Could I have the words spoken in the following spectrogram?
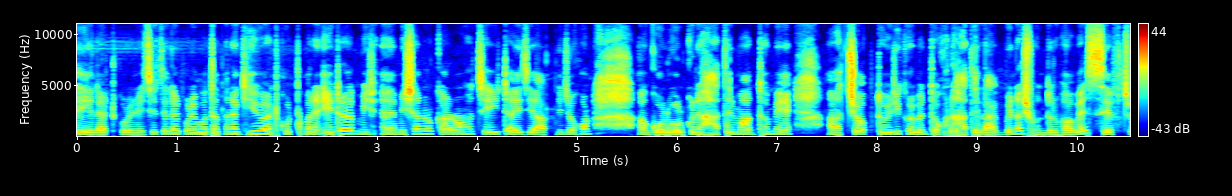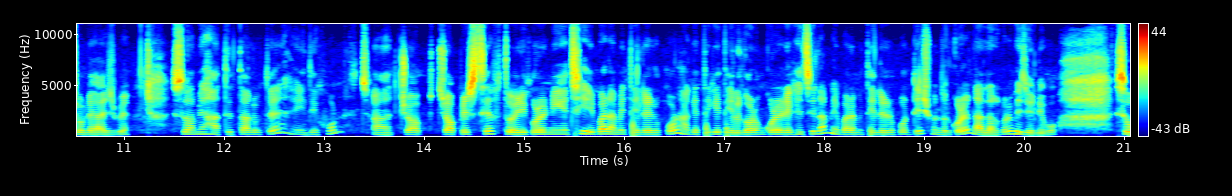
তেল অ্যাড করে নিয়েছি। তেলের পরিবর্তে আপনারা ঘিও অ্যাড করতে পারেন। এটা মেশানোর কারণ হচ্ছে এইটাই যে আপনি যখন গোল গোল করে হাতের মাধ্যমে চপ তৈরি করবেন, তখন হাতে লাগবে না। সুন্দরভাবে সেফ চলে আসবে। সো আমি হাতের তালুতে এই দেখুন চপ, চপের সেফ তৈরি করে নিয়েছি। এবার আমি তেলের উপর, আগে থেকে তেল গরম করে রেখেছিলাম। এবার আমি তেলের উপর দিয়ে সুন্দর করে লাল লাল করে ভেজে নেব। সো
